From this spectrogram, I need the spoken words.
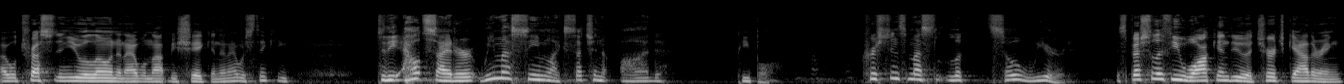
I will trust in you alone, and I will not be shaken. And I was thinking to the outsider, we must seem like such an odd people. Christians must look so weird, especially if you walk into a church gathering.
